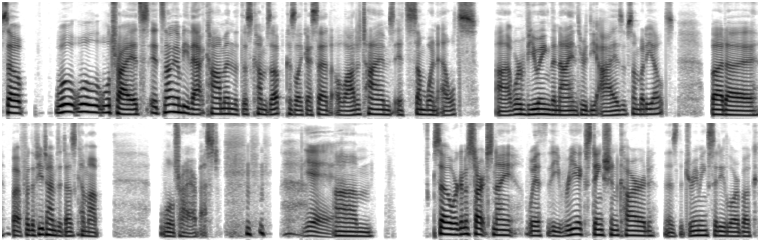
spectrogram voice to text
so we'll we'll we'll try. It's it's not going to be that common that this comes up because, like I said, a lot of times it's someone else. Uh, we're viewing the nine through the eyes of somebody else, but uh, but for the few times it does come up, we'll try our best. Yeah. Um, so we're gonna start tonight with the re-extinction card as the Dreaming City lore book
